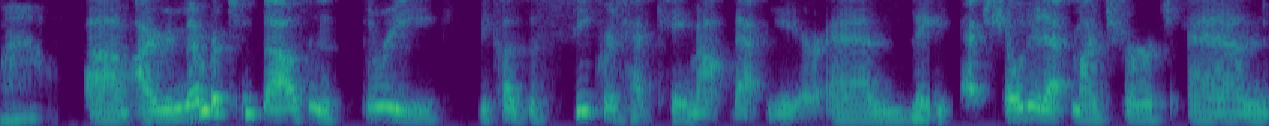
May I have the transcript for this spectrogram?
Wow. Um, I remember 2003 because The Secret had came out that year and mm-hmm. they had showed it at my church and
